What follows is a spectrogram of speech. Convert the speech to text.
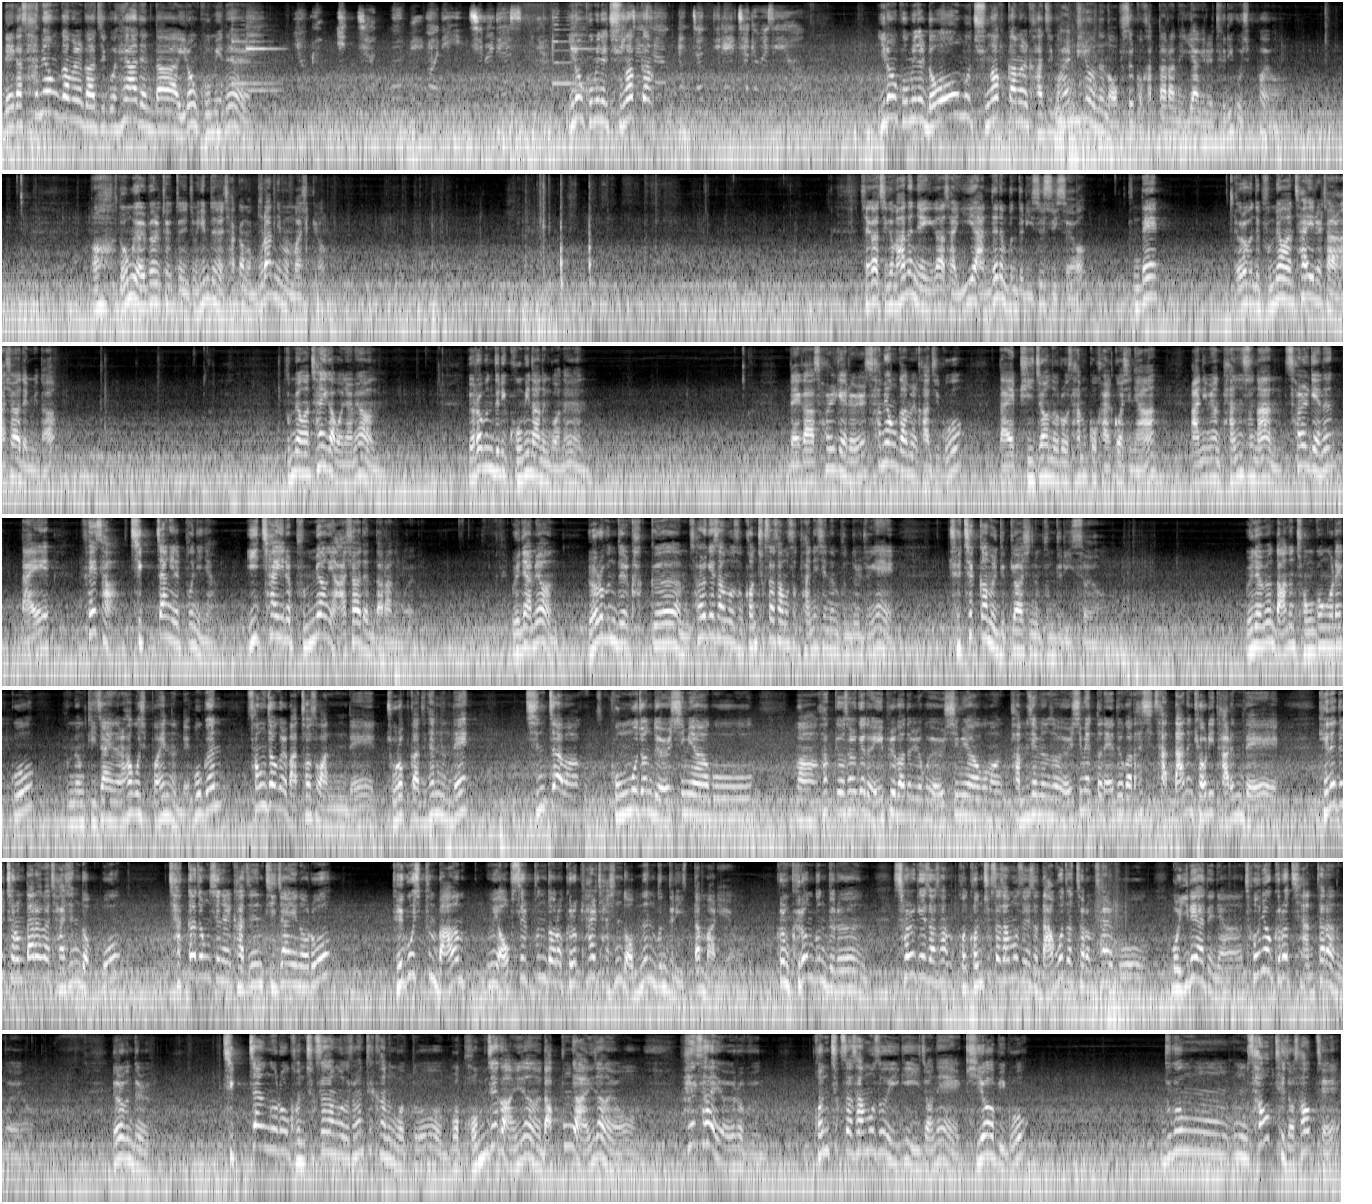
내가 사명감을 가지고 해야 된다 이런 고민을 요금 2,500원이 지불되었습니다. 이런 고민을 중압감. 이런 고민을 너무 중압감을 가지고 할 필요는 없을 것 같다라는 이야기를 드리고 싶어요. 아, 너무 열변을 토했더니 좀 힘드네. 잠깐만, 물 한 입만 마실게요. 제가 지금 하는 얘기가 잘 이해 안 되는 분들이 있을 수 있어요. 근데 여러분들 분명한 차이를 잘 아셔야 됩니다. 분명한 차이가 뭐냐면 여러분들이 고민하는 거는 내가 설계를 사명감을 가지고 나의 비전으로 삼고 갈 것이냐 아니면 단순한 설계는 나의 회사, 직장일 뿐이냐 이 차이를 분명히 아셔야 된다라는 거예요. 왜냐면 여러분들 가끔 설계사무소, 건축사 사무소 다니시는 분들 중에 죄책감을 느껴 하시는 분들이 있어요. 왜냐면 나는 전공을 했고 분명 디자인을 하고 싶어 했는데 혹은 성적을 맞춰서 왔는데 졸업까지 했는데 진짜 막 공모전도 열심히 하고 막 학교 설계도 에이플 받으려고 열심히 하고 막 밤새면서 열심히 했던 애들과 다시 사- 나는 결이 다른데 걔네들처럼 따라갈 자신도 없고 작가 정신을 가진 디자이너로 되고 싶은 마음이 없을 뿐더러 그렇게 할 자신도 없는 분들이 있단 말이에요. 그럼 그런 분들은 설계사 사, 건- 건축사 사무소에서 나고자처럼 살고 뭐 이래야 되냐 전혀 그렇지 않다라는 거예요. 여러분들 직장으로 건축사 사무소를 선택하는 것도 뭐 범죄가 아니잖아요. 나쁜 게 아니잖아요. 회사예요, 여러분. 건축사 사무소이기 이전에 기업이고 누군 음, 사업체죠, 사업체.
